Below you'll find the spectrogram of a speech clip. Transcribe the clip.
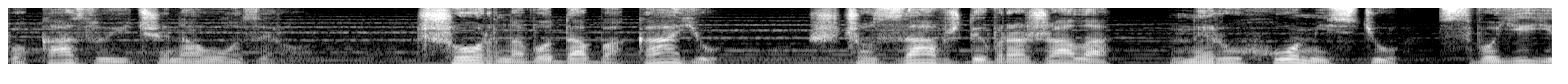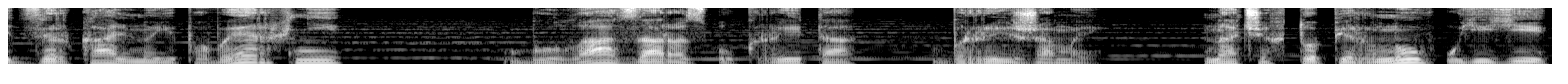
показуючи на озеро. Чорна вода бакаю, що завжди вражала нерухомістю своєї дзеркальної поверхні, була зараз укрита брижами, наче хто пірнув у її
